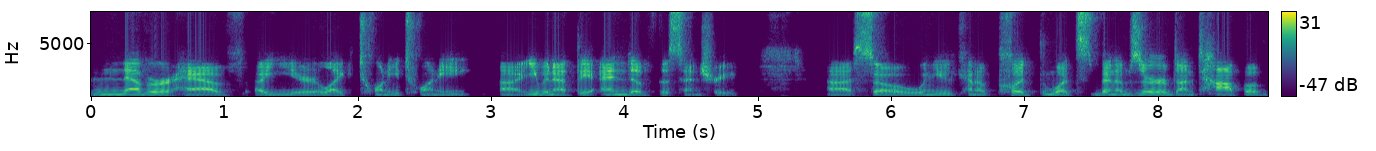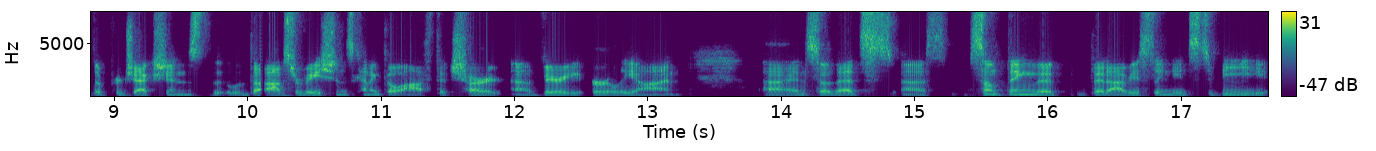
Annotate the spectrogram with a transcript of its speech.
never have a year like 2020, uh, even at the end of the century. Uh, so when you kind of put what's been observed on top of the projections, the, the observations kind of go off the chart uh, very early on. Uh, and so that's uh, something that that obviously needs to be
